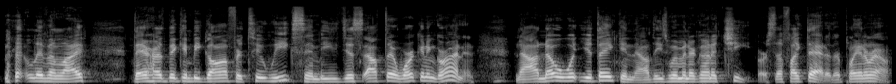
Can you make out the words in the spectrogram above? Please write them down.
living life. Their husband can be gone for two weeks and be just out there working and grinding. Now I know what you're thinking. Now these women are going to cheat or stuff like that, or they're playing around.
